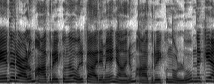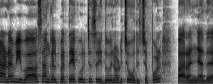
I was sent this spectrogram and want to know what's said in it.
ഏതൊരാളും ആഗ്രഹിക്കുന്ന ഒരു കാര്യമേ ഞാനും ആഗ്രഹിക്കുന്നുള്ളൂ എന്നൊക്കെയാണ് വിവാഹ സങ്കല്പത്തെക്കുറിച്ച് ശ്രീധുവിനോട് ചോദിച്ചപ്പോൾ പറഞ്ഞത്.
